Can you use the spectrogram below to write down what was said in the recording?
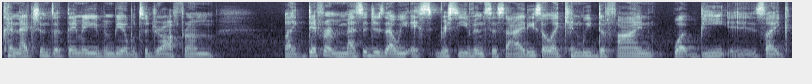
connections that they may even be able to draw from like different messages that we receive in society. So like can we define what B is? Like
